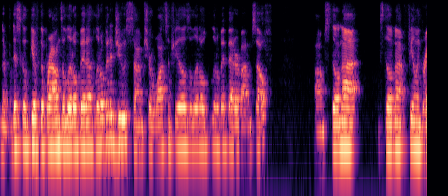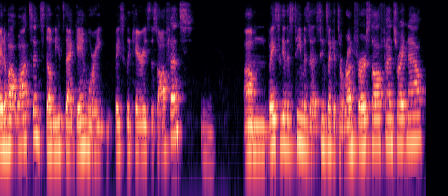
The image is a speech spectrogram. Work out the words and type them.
this will give the Browns a little bit a little bit of juice. I'm sure Watson feels a little little bit better about himself. I'm still not still not feeling great about Watson. Still needs that game where he basically carries this offense. Mm-hmm. Um, basically, this team is a, it seems like it's a run first offense right now.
